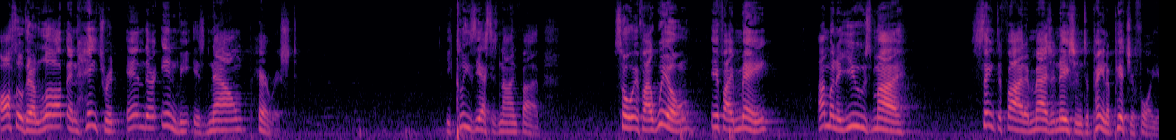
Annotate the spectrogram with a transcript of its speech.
Also, their love and hatred and their envy is now perished. Ecclesiastes 9 5. So, if I will, if I may, I'm going to use my sanctified imagination to paint a picture for you.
